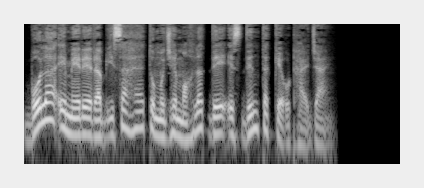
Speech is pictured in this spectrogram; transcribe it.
بولا، اے میرے رب ایسا ہے، تو مجھے مہلت دے، اس دن تک کہ اٹھائے جائیں۔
